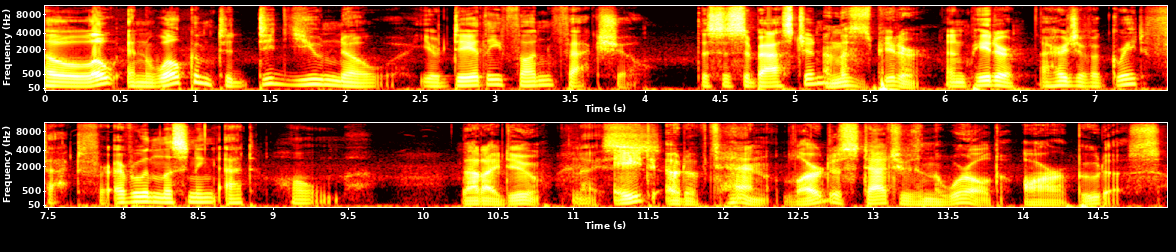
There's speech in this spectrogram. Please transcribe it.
Hello and welcome to Did You Know, your daily fun fact show. This is Sebastian. And this is Peter. And Peter, I heard you have a great fact for everyone listening at home. That I do. Nice. Eight out of ten largest statues in the world are Buddhas.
